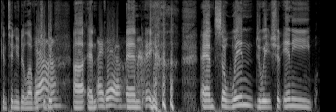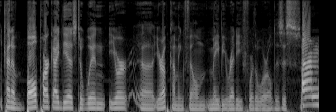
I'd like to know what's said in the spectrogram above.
Continue to love what yeah, you do. Uh, and I do. And yeah, and so when do we should any kind of ballpark ideas to when your uh, your upcoming film may be ready for the world? Is this um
